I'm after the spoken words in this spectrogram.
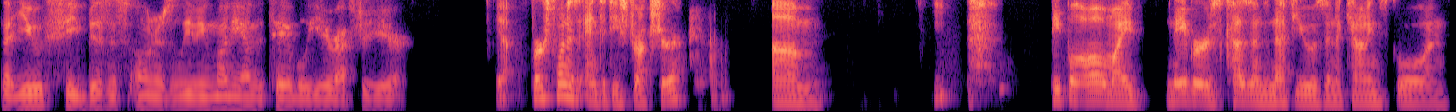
that you see business owners leaving money on the table year after year? Yeah, first one is entity structure. Um, people, oh, my neighbor's cousin's nephew is in accounting school, and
